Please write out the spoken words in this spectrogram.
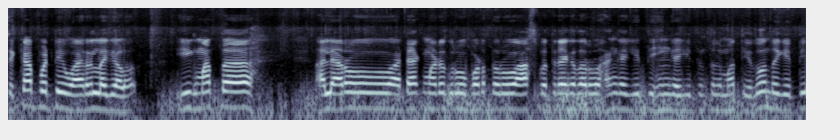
ಸಿಕ್ಕಾಪಟ್ಟಿ ವೈರಲ್ ಆಗ್ಯಾಳು. ಈಗ ಮತ್ತು ಅಲ್ಲಿ ಯಾರೋ ಅಟ್ಯಾಕ್ ಮಾಡಿದ್ರು ಬಡ್ದರು ಆಸ್ಪತ್ರೆಯಾಗದಾರು ಹಂಗಾಗೈತಿ ಹಿಂಗಾಗೈತಿ ಅಂತೇಳಿ ಮತ್ತು ಇದೊಂದು ಆಗೈತಿ.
